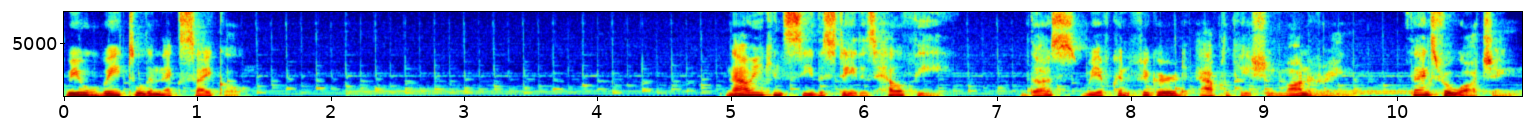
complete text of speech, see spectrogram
We will wait till the next cycle. Now you can see the state is healthy. Thus, we have configured application monitoring. Thanks for watching.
